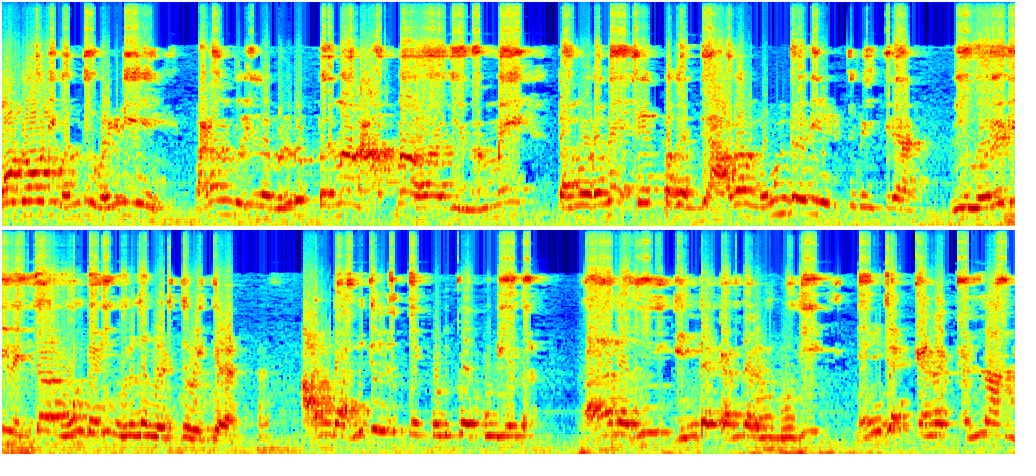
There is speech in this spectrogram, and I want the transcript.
ஓடோடி வந்து வள்ளியை பணம் புரிந்த முருகப்பெருமான் ஆத்மாவாகிய நம்மை தன்னுடனே சேர்ப்பதற்கு அவன் மூன்றடி எடுத்து வைக்கிறான். நீ ஒரு அடி வைத்தால் மூன்றடி முருகன் எடுத்து வைக்கிறான். அந்த அனுகிரகத்தை கொடுக்கக்கூடியதான் ஆனது இந்த கந்த அனுபூதி நெஞ்சக்கென கல்லான்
